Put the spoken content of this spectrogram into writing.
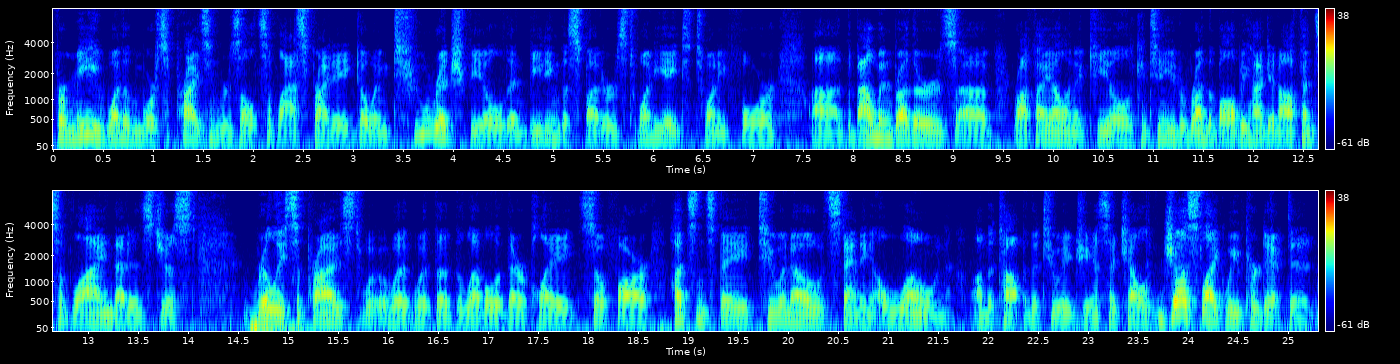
for me, one of the more surprising results of last Friday, going to Ridgefield and beating the Spudders 28 to 24. Uh, the Bauman brothers, uh, Raphael and Akil, continue to run the ball behind an offensive line that is just really surprised w- w- with the, the level of their play so far. Hudson's Bay 2 0, standing alone on the top of the 2A GSHL, just like we predicted.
